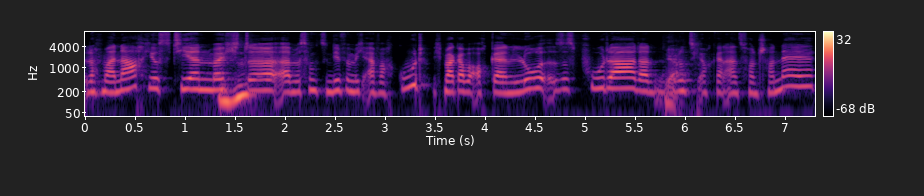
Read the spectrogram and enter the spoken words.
nochmal nachjustieren möchte. Mhm. Ähm, das funktioniert für mich einfach gut. Ich mag aber auch gern loses Puder. Dann ja. benutze ich auch gern eins von Chanel.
